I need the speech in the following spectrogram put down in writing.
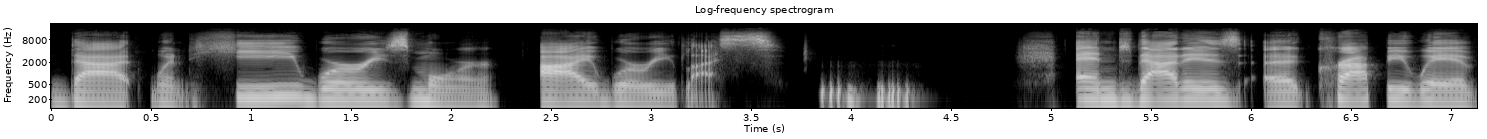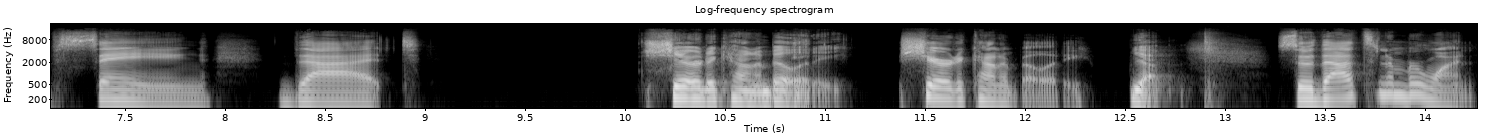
that when he worries more, I worry less. Mhm. And that is a crappy way of saying that shared accountability. shared accountability. Yeah. So that's number one.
